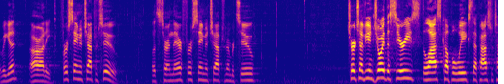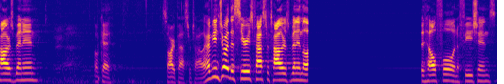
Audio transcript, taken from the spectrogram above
Are we good? All righty. 1 Samuel chapter 2. Let's turn there. 1 Samuel chapter number 2. Church, have you enjoyed the series the last couple weeks that Pastor Tyler's been in? Okay. Sorry, Pastor Tyler. Have you enjoyed this series Pastor Tyler's been in the last helpful in Ephesians,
